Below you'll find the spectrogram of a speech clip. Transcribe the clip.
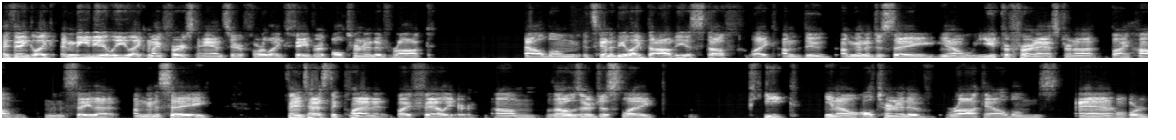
I think like immediately, like my first answer for like favorite alternative rock album, it's gonna be like the obvious stuff. Like I'm dude, I'm gonna just say, you know, you'd prefer an astronaut by Hum. I'm gonna say that. I'm gonna say Fantastic Planet by Failure. Um, those are just like peak, you know, alternative rock albums and or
